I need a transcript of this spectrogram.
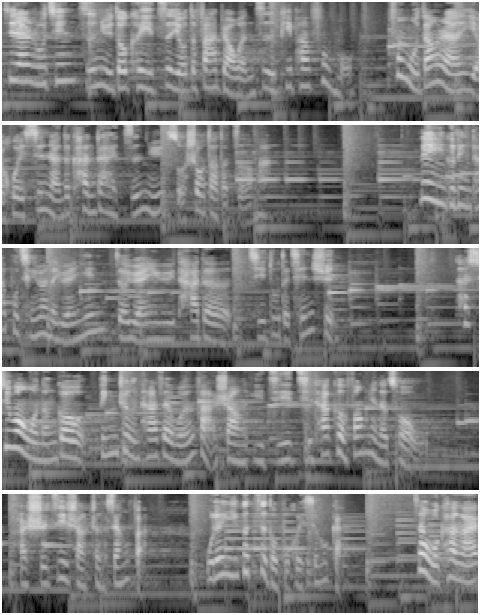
既然如今子女都可以自由地发表文字批判父母，父母当然也会欣然地看待子女所受到的责骂。另一个令他不情愿的原因，则源于他的极度的谦逊。他希望我能够订正他在文法上以及其他各方面的错误，而实际上正相反，我连一个字都不会修改。在我看来，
